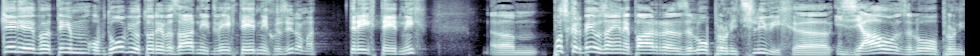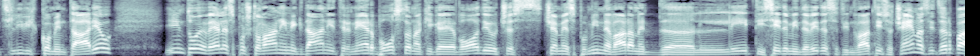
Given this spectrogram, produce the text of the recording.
ker je v tem obdobju, torej v zadnjih dveh tednih oziroma treh tednih, um, poskrbel za ene par zelo pronicljivih uh, izjav, zelo pronicljivih komentarjev. In to je vele spoštovani nekdani trener Bostona, ki ga je vodil, če, če me spomin ne vara, med eh, leti 97 in 2001, sicer pa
